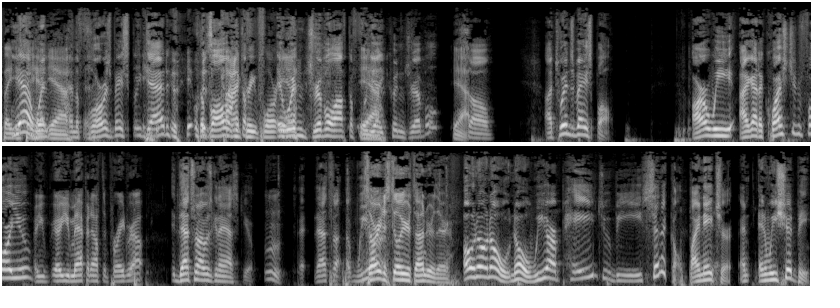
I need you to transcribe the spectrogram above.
thing. yeah, when, yeah, and the floor was basically dead. It the was ball would hit the- concrete floor, It yeah. wouldn't dribble off the floor. Yeah. Yeah, you couldn't dribble. Yeah. So, uh, Twins baseball. Are we? I got a question for you. Are you are you mapping out the parade route? That's what I was going to ask you. Mm. That's uh, we. Sorry are, to steal your thunder there. Oh no no no! We are paid to be cynical by nature, and and we should be.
